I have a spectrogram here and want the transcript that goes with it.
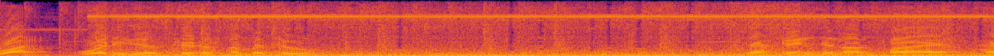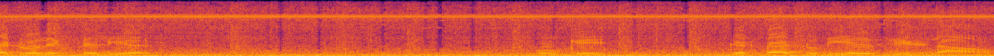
One, what is your status number two? Left engine on fire, hydraulic failure. Okay, get back to the airfield now.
